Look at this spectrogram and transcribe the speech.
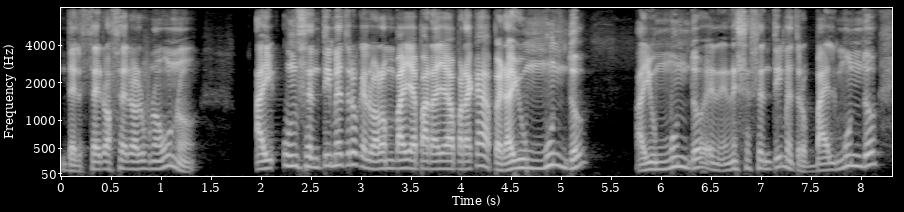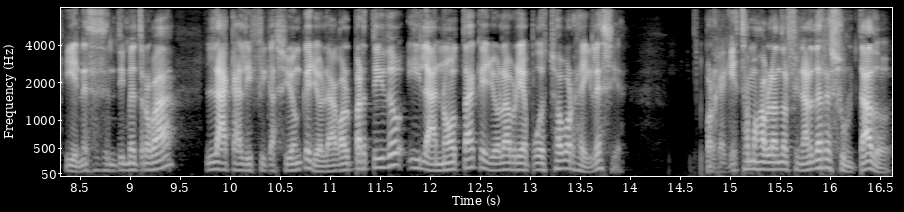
del 0 a 0 al 1 a 1. Hay un centímetro que el balón vaya para allá o para acá, pero hay un mundo, hay un mundo, en ese centímetro va el mundo y en ese centímetro va la calificación que yo le hago al partido y la nota que yo le habría puesto a Borja Iglesias. Porque aquí estamos hablando al final de resultados.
